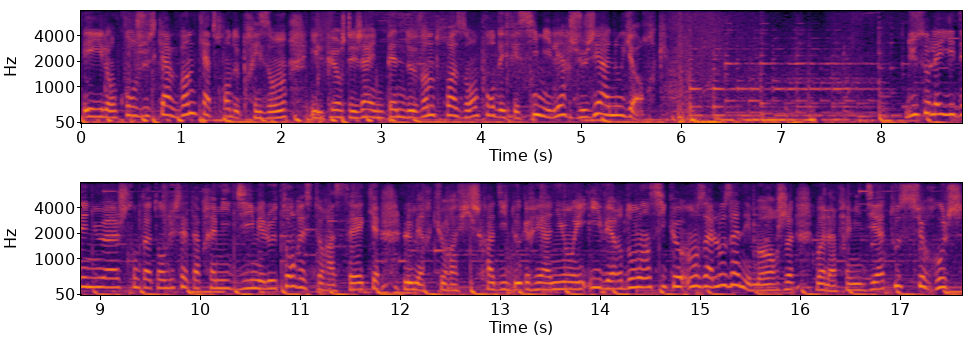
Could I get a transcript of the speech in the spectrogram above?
et il encourt jusqu'à 24 ans de prison. Il purge déjà une peine de 23 ans pour des faits similaires jugés à New York. Du soleil et des nuages sont attendus cet après-midi, mais le temps restera sec. Le mercure affichera 10 degrés à Nyon et Yverdon, ainsi que 11 à Lausanne et Morges. Bon après-midi à tous sur Rouge.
